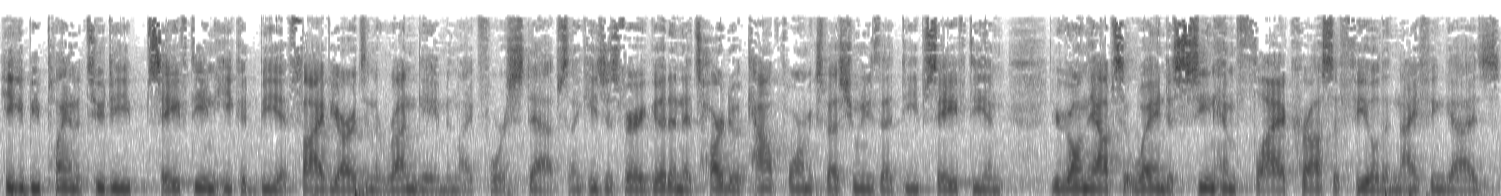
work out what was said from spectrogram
he could be playing a two deep safety and he could be at five yards in the run game in like four steps. Like he's just very good and it's hard to account for him, especially when he's that deep safety and you're going the opposite way and just seeing him fly across the field and knifing guys.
